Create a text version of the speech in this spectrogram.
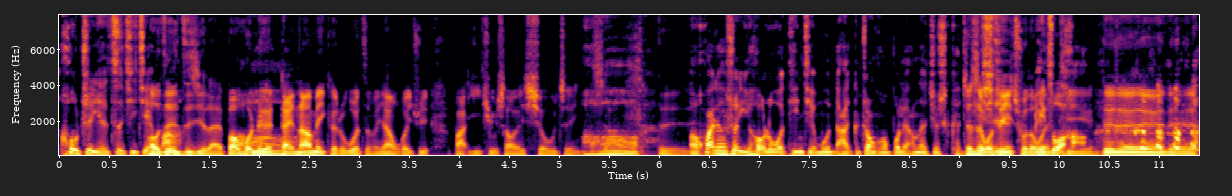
后置也自己剪吗？后置自己来，包括那个哦 dynamic 如果怎么样，我会去把 EQ 稍微修正一下。哦。对，哦，换句话说，以后如果听节目哪一个状况不良，那就是肯定这是我自己出的问题。没做好。对对对对对对，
